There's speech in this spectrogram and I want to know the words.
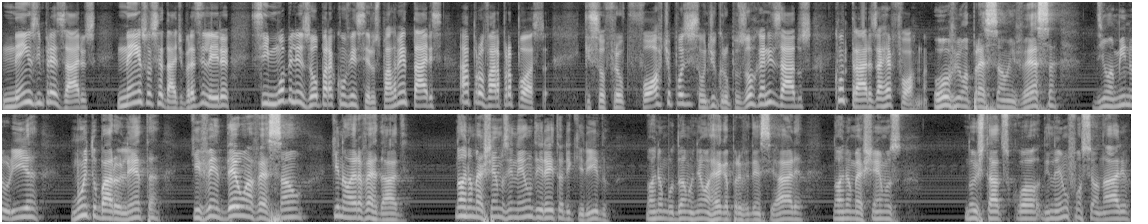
nem os empresários, nem a sociedade brasileira se mobilizou para convencer os parlamentares a aprovar a proposta, que sofreu forte oposição de grupos organizados contrários à reforma. Houve uma pressão inversa de uma minoria muito barulhenta que vendeu uma versão que não era verdade. Nós não mexemos em nenhum direito adquirido, nós não mudamos nenhuma regra previdenciária, nós não mexemos no status quo de nenhum funcionário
